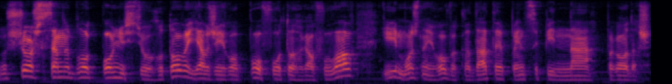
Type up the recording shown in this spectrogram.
Ну що ж, системний блок повністю готовий. Я вже його пофотографував і можна його викладати, в принципі, на продаж.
